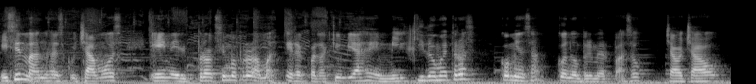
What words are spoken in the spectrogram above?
Y sin más, nos escuchamos en el próximo programa y recuerda que un viaje de mil kilómetros comienza con un primer paso. Chao, chao.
